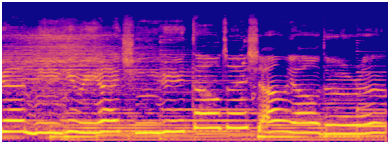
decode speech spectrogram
愿你因为爱情遇到最想要的人，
